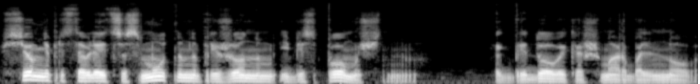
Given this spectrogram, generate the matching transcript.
все мне представляется смутным, напряженным и беспомощным, как бредовый кошмар больного.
